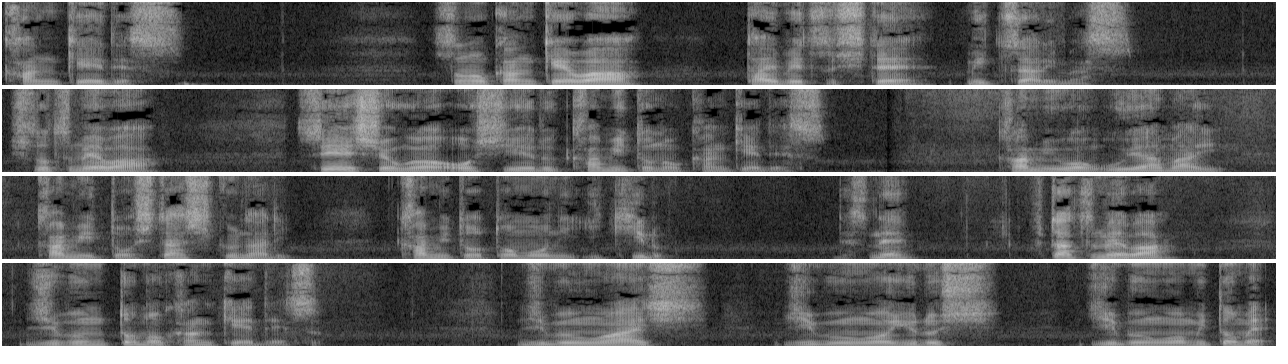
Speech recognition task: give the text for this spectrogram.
関係です。その関係は大別して3つあります。1つ目は聖書が教える神との関係です。神を敬い、神と親しくなり、神と共に生きるですね。2つ目は自分との関係です。自分を愛し、自分を許し、自分を認め、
